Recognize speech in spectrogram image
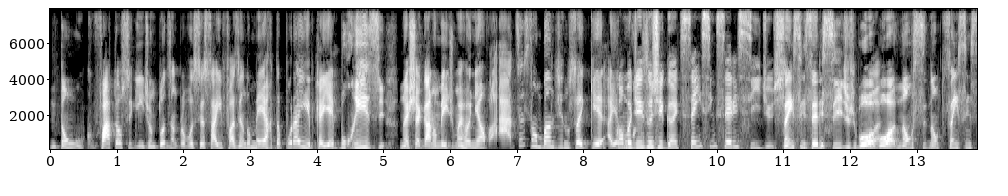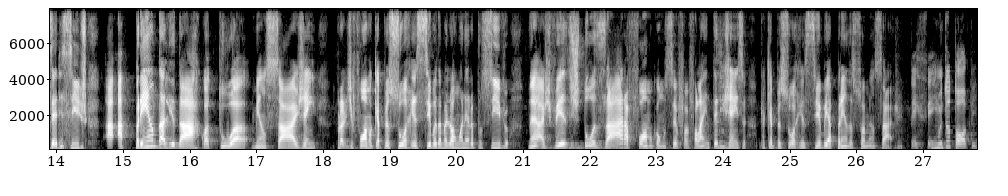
Então, o fato é o seguinte, eu não tô dizendo pra você sair fazendo merda por aí, porque aí é burrice. Não é chegar no meio de uma reunião e falar, ah, vocês são um bando de não sei o quê. Aí é Como burro. diz o gigante, sem sincericídios. Sem sincericídios. Boa, Boa. boa. Não, não sem sincericídios. A- aprenda a lidar com a tua mensagem pra, de forma que a pessoa receba da melhor maneira possível. Né? Às vezes, dosar a forma como você vai falar é inteligência, para que a pessoa receba e aprenda a sua mensagem. Perfeito. Muito top.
